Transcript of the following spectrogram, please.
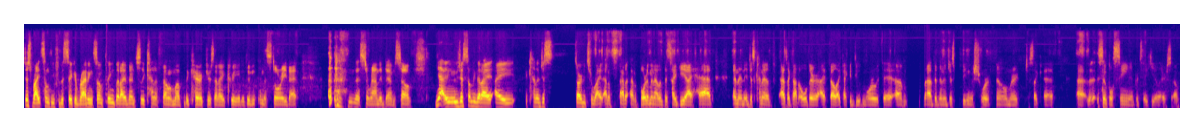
just write something for the sake of writing something. But I eventually kind of fell in love with the characters that I created in, in the story that that surrounded them. So yeah, it was just something that I, I kind of just started to write out of, out of out of boredom and out of this idea I had, and then it just kind of as I got older, I felt like I could do more with it um, rather than it just being a short film or just like a, a simple scene in particular. So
